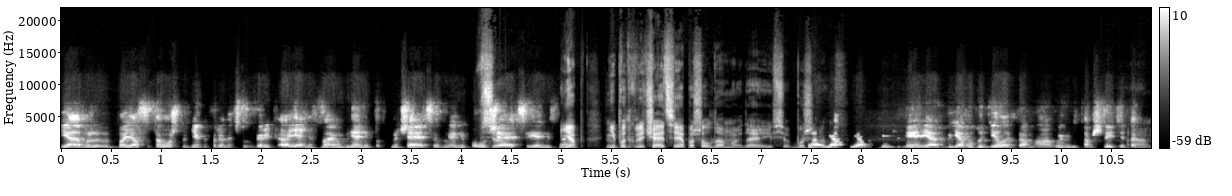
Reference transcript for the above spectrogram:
я боялся того, что некоторые начнут говорить, а я не знаю, у меня не подключается, у меня не получается, все. я не знаю. Я, не подключается, я пошел домой, да, и все. Больше да, я, я, не, я, я буду делать там, а вы мне там шлите, так. А,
